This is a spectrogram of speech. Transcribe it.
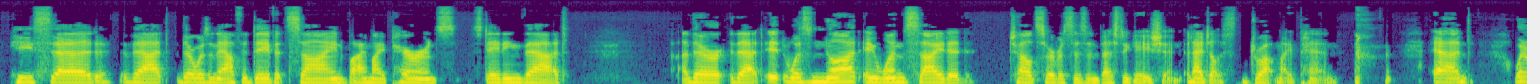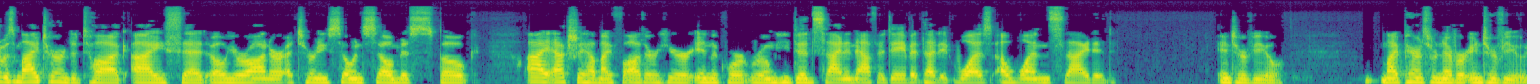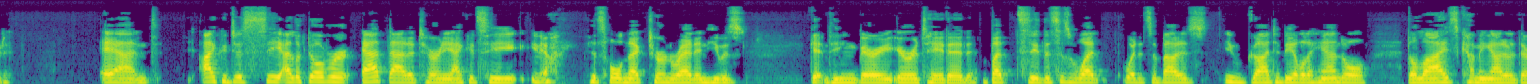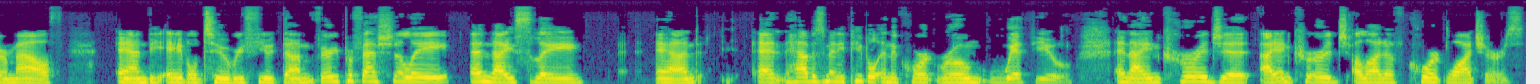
he said that there was an affidavit signed by my parents stating that there that it was not a one-sided child services investigation and i just dropped my pen and when it was my turn to talk i said oh your honor attorney so and so misspoke i actually have my father here in the courtroom he did sign an affidavit that it was a one-sided interview my parents were never interviewed. And I could just see, I looked over at that attorney. I could see, you know, his whole neck turned red and he was getting very irritated. But see, this is what, what it's about is you've got to be able to handle the lies coming out of their mouth and be able to refute them very professionally and nicely and and have as many people in the courtroom with you. And I encourage it. I encourage a lot of court watchers.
